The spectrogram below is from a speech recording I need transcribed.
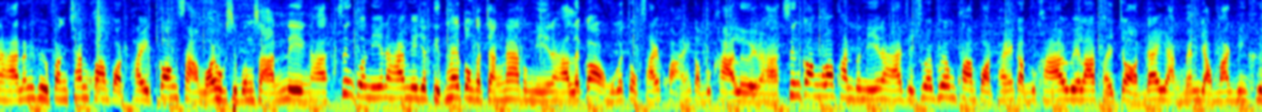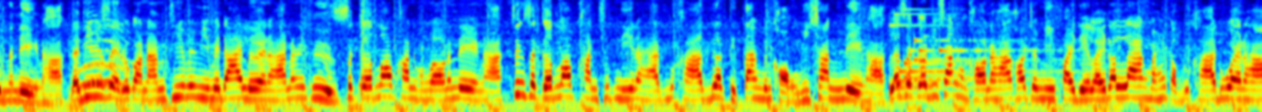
นะคะ นั่นคือฟังก์ชันความปลอดภัยกล้อง 360 องศานั่นเองนะคะ ซึ่งตัวนี้นะคะเมย์จะติดให้ตรงกระจังหน้าตรงนี้นะคะ แล้วก็หูกระจกซ้ายขวาให้กับลูกค้าเลยนะคะ ซึ่งกล้องรอบคันตัวนี้นะคะจะช่วยเพิ่มความปลอดภัยให้กับลูกค้า เวลาถอยจอดได้อย่างแม่นยำมากยิ่งขึ้นนั่นเองนะคะ และที่พิเศษไปกว่านั้นที่ไม่มีไม่ได้เลยนะคะ นั่นคือสเกิร์ตรอบคันของเรานั่นเองนะคะซึ่งสเกิร์ตรอบคันชุดนี้นะคะลูกค้าเลือกติดตั้งเป็นของวิชั่นนั่นเองนะคะและสเกิร์ตวิชั่นของเขานะคะเขาจะมีไฟเดย์ไลท์ด้านล่างมาให้กับลูกค้าด้วยนะคะ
